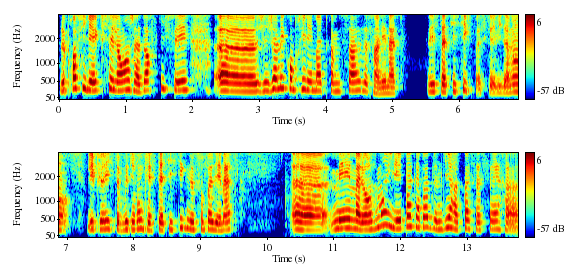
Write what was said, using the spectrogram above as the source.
le prof, il est excellent, j'adore ce qu'il fait. Euh, j'ai jamais compris les maths comme ça, enfin les maths, les statistiques, parce qu'évidemment, les puristes vous diront que les statistiques ne sont pas des maths. Euh, mais malheureusement, il n'est pas capable de me dire à quoi ça sert euh,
